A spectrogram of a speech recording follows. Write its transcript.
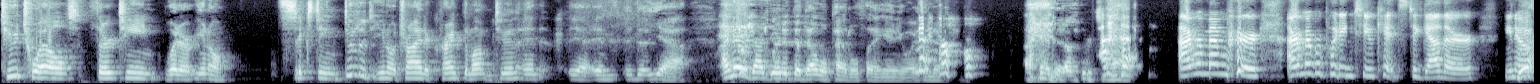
two 12s, 13, whatever, you know, 16, you know, trying to crank them up and tune. And yeah, and yeah, I never got good at the double pedal thing anyway. No. I, ended up I remember I remember putting two kits together. You know, yeah.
